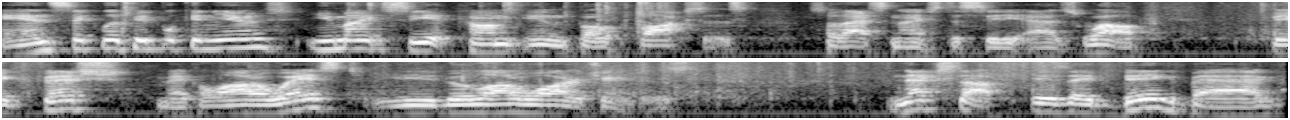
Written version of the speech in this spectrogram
and cichlid people can use, you might see it come in both boxes. So that's nice to see as well. Big fish make a lot of waste. You need to do a lot of water changes. Next up is a big bag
